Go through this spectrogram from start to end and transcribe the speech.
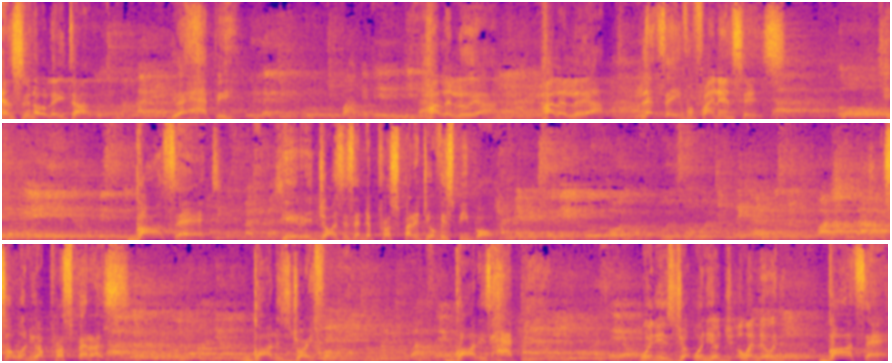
And sooner or later, you're happy. Hallelujah. Hallelujah. Let's say for finances. God said he rejoices in the prosperity of his people. So when you are prosperous, God is joyful. God is happy. When, he's jo- when, you're, when, when God said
